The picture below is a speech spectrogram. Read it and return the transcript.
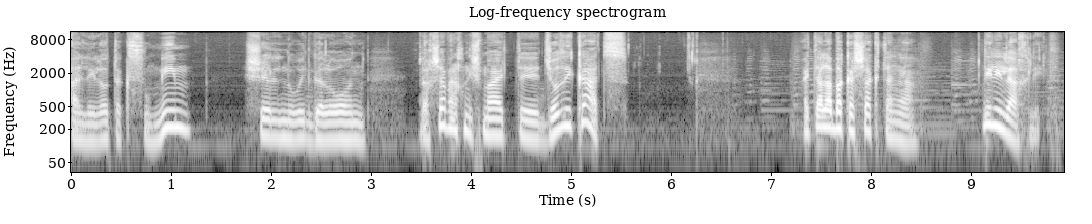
הלילות הקסומים של נורית גלרון, ועכשיו אנחנו נשמע את uh, ג'וזי כץ. הייתה לה בקשה קטנה, תני לי להחליט.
